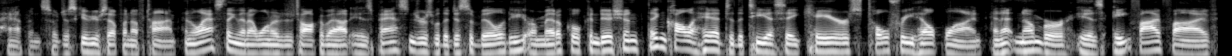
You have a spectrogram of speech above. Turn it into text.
happen. So just give yourself enough time. And the last thing that I wanted to talk about is passengers with a disability or medical condition. They can call ahead to the TSA Cares toll free helpline, and that number is 855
